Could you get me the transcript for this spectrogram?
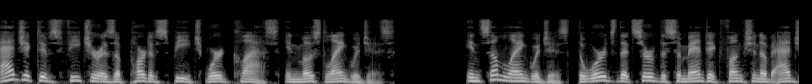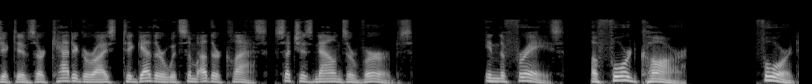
Adjectives feature as a part of speech word class in most languages. In some languages, the words that serve the semantic function of adjectives are categorized together with some other class, such as nouns or verbs. In the phrase, a Ford car, Ford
